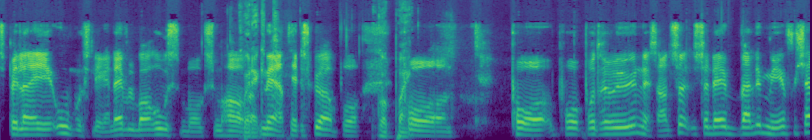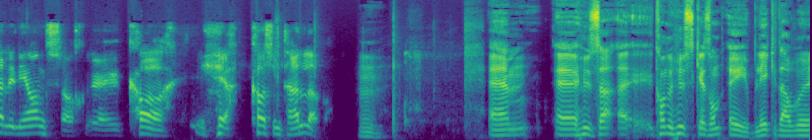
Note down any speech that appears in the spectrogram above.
spiller i Obos-ligaen. Det er vel bare Rosenborg som har Korrekt. mer tilskuere på, på, på, på, på tribunene. Så, så, det er veldig mye forskjellige nyanser eh, hva, ja, hva som teller. Mm. Um, Husa, kan du huske et sånt øyeblikk der hvor,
